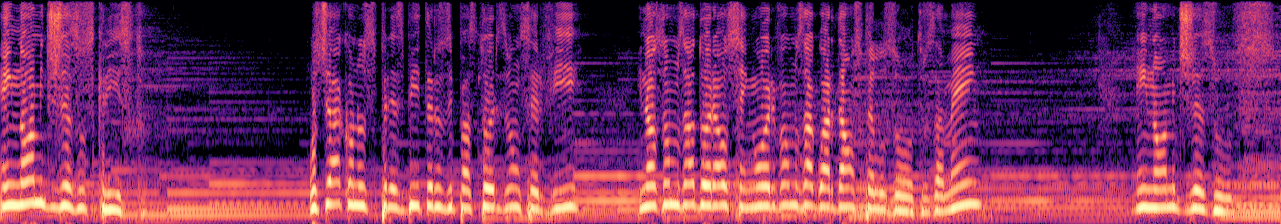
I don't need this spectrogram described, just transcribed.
Em nome de Jesus Cristo. Os diáconos, presbíteros e pastores vão servir. E nós vamos adorar o Senhor e vamos aguardar uns pelos outros. Amém? Em nome de Jesus.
